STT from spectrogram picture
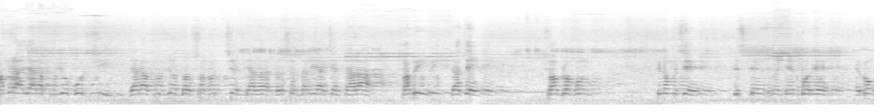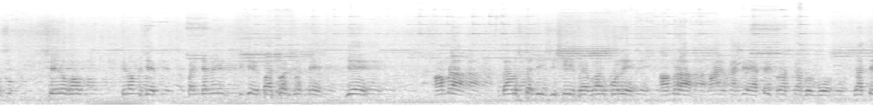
আমরা যারা পুজো করছি, যারা পুজো দর্শন হচ্ছেন, যারা দর্শনদারি আছেন, তারা সবই যাতে সব রকম কিলোমিটার ডিস্টেন্স মেনটেন করে এবং সেই রকম কিলোমিটার প্যান্ডামিক থেকে বাঁচবার জন্যে যে আমরা ব্যবস্থা নিয়েছি, সেই ব্যবহার করে আমরা মায়ের কাছে একটাই প্রার্থনা করব, যাতে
